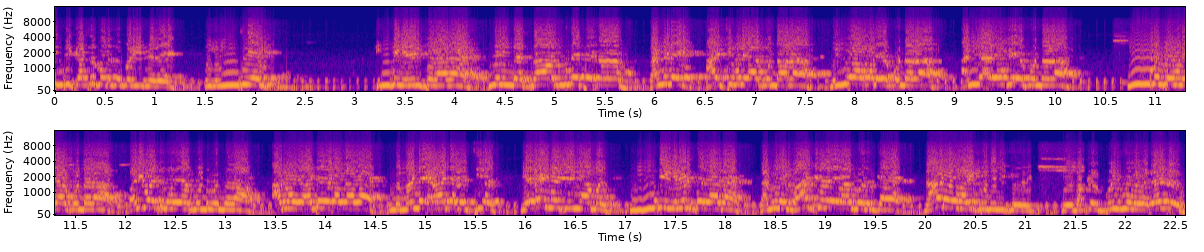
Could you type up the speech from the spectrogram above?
இந்தி கற்றுக் கொடுக்கப்படுகிறது நீங்க இந்தியை இந்தி எதிர்ப்பதாக இந்த திராவிட முன்னேற்ற கழகம் தமிழை ஆட்சி மொழியாக கொண்டாடா நிர்வாக மொழியாக கொண்டாடா அதிகார மொழியாக கொண்டாடா நீதிமன்ற மொழியாக கொண்டதா வழிபாட்டு மொழியாக கொண்டு வந்ததா? அறுபது ஆண்டுகளாக இந்த மண்ணை ஆண்ட கட்சிகள் எதையுமே செய்யாமல் இந்த இந்தியை எதிர்ப்பதாக தமிழர் வாக்குகளை வாழ்வதற்காக நாடக வாய்ப்பு கொண்டிருக்கிறது மக்கள் புரிந்து கொள்ள வேண்டும்.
